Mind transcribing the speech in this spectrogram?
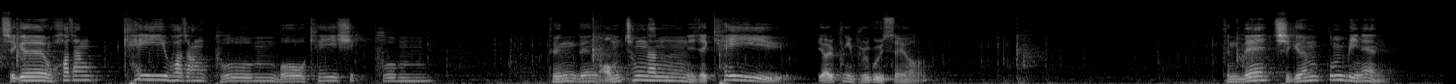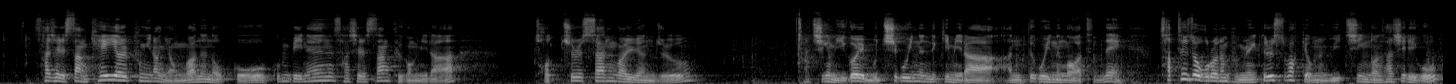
지금 화장 K 화장품 뭐 K 식품 등등 엄청난 이제 K 열풍이 불고 있어요. 근데 지금 꿈비는 사실상 K 열풍이랑 연관은 없고 꿈비는 사실상 그겁니다. 저출산 관련주 지금 이거에 묻히고 있는 느낌이라 안 뜨고 있는 것 같은데 차트적으로는 분명히 뜰 수밖에 없는 위치인 건 사실이고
